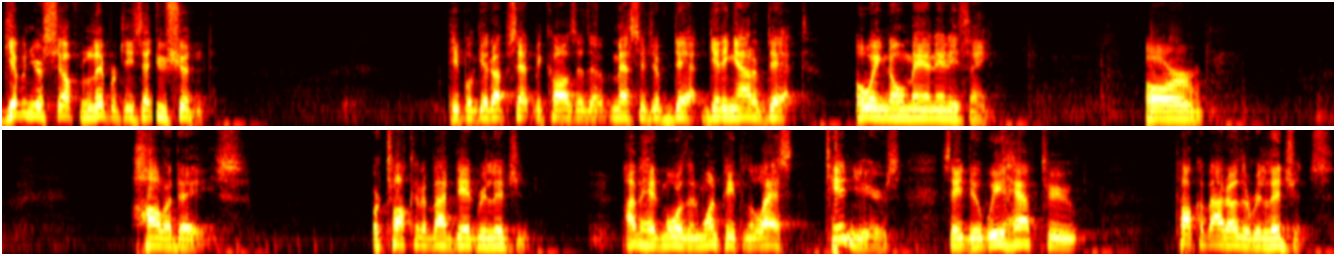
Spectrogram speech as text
giving yourself liberties that you shouldn't. People get upset because of the message of debt, getting out of debt owing no man anything, or holidays, or talking about dead religion. I've had more than one people in the last 10 years say, Do we have to talk about other religions?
